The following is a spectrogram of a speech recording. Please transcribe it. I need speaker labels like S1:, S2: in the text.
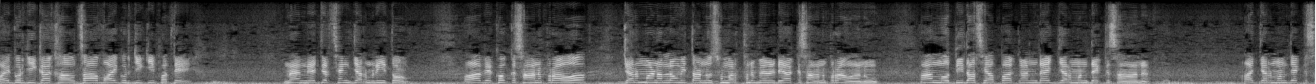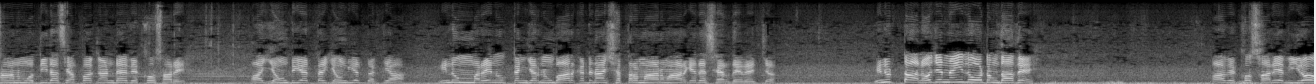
S1: ਵਾਹਿਗੁਰੂ ਜੀ ਕਾ ਖਾਲਸਾ, ਵਾਹਿਗੁਰੂ ਜੀ ਕੀ ਫਤਿਹ। ਮੈਂ major Singh Germany ਤੋਂ। ਆਹ ਵੇਖੋ ਕਿਸਾਨ ਭਰਾਓ, ਜਰਮਨ ਵੱਲੋਂ ਵੀ ਤੁਹਾਨੂੰ ਸਮਰਥਨ ਮਿਲ ਰਿਹਾ ਕਿਸਾਨ ਭਰਾਵਾਂ ਨੂੰ। ਆਹ ਮੋਦੀ ਦਾ ਸਿਆਪਾ ਕੰਡ ਹੈ ਜਰਮਨ ਦੇ ਕਿਸਾਨ। ਆ ਜਰਮਨ ਦੇ ਕਿਸਾਨ ਮੋਦੀ ਦਾ ਸਿਆਪਾ ਕੰਡ ਹੈ, ਵੇਖੋ ਸਾਰੇ। ਆ ਯੌਂਡੀਅਰ ਤੇ ਯੌਂਡੀਅਰ ਡੱਕਿਆ। ਇਹਨੂੰ ਮਰੇ ਨੂੰ ਕੰਜਰ ਨੂੰ ਬਾਹਰ ਕੱਢਣਾ, ਛੱਤਰ ਮਾਰ ਮਾਰ ਕੇ ਦੇ ਸਿਰ ਦੇ ਵਿੱਚ। ਇਹਨੂੰ ਢਾਲੋ ਜੇ ਨਹੀਂ, ਲੋਟ ਆਉਂਦਾ ਤੇ। ਆ ਵੇਖੋ ਸਾਰੇ ਵੀਰੋ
